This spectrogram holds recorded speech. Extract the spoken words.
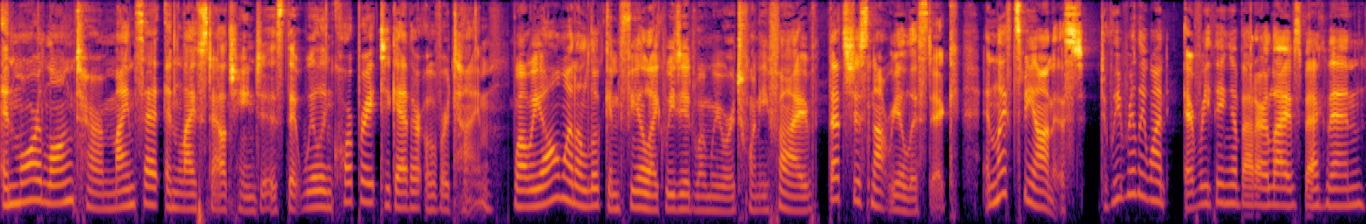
and more long term mindset and lifestyle changes that we'll incorporate together over time. While we all want to look and feel like we did when we were 25, that's just not realistic. And let's be honest, do we really want everything about our lives back then?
